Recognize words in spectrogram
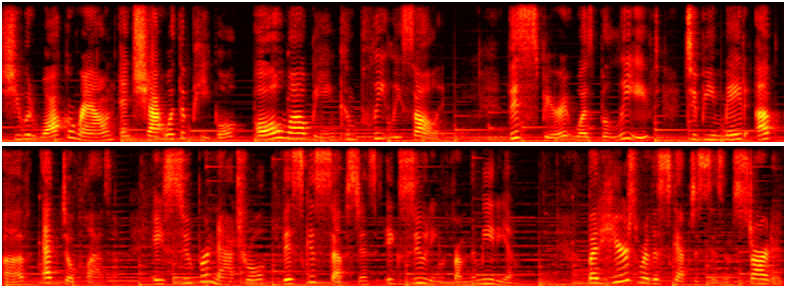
She would walk around and chat with the people, all while being completely solid. This spirit was believed to be made up of ectoplasm, a supernatural viscous substance exuding from the medium. But here's where the skepticism started.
